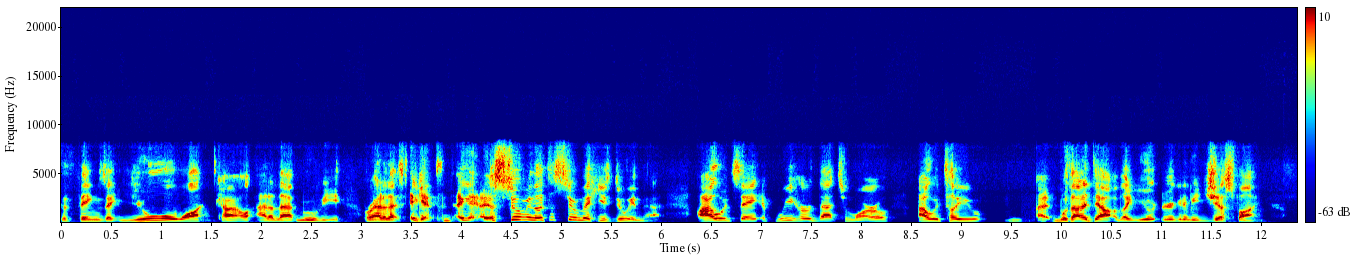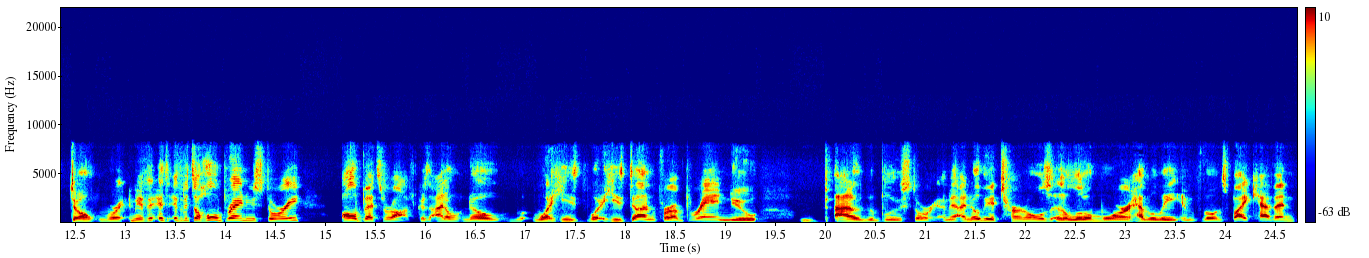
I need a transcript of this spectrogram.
the things that you will want, Kyle, out of that movie or out of that. Again, again, assuming, let's assume that he's doing that. I would say if we heard that tomorrow, I would tell you uh, without a doubt, like you're, you're going to be just fine. Don't worry. I mean, if, if it's a whole brand new story, all bets are off because I don't know what he's what he's done for a brand new out of the blue story. I mean, I know the Eternals is a little more heavily influenced by Kevin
